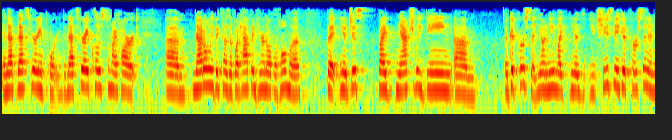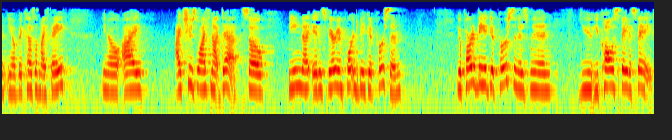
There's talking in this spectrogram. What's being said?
And that that's very important and that's very close to my heart. Um, not only because of what happened here in Oklahoma, but you know just by naturally being um, a good person. You know what I mean? Like, you know, you choose to be a good person and, you know, because of my faith, you know, I, I choose life, not death. So, being that it is very important to be a good person, you know, part of being a good person is when you, you call a spade a spade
